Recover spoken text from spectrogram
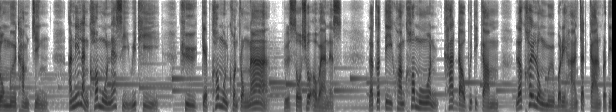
ลงมือทำจริง อันนี้แหล่งข้อมูลแน่ 4 วิธี คือเก็บข้อมูลคนตรงหน้า หรือ social awareness แล้วก็ตีความข้อมูล คาดเดาพฤติกรรม แล้วค่อยลงมือบริหารจัดการปฏิ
